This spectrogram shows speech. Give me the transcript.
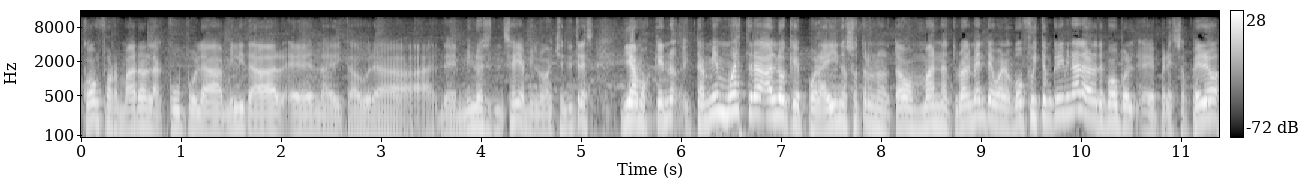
conformaron la cúpula militar en la dictadura de 1976 a 1983. Digamos que también muestra algo que por ahí nosotros nos notamos más naturalmente. Bueno, vos fuiste un criminal, ahora te pongo eh, preso. Pero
